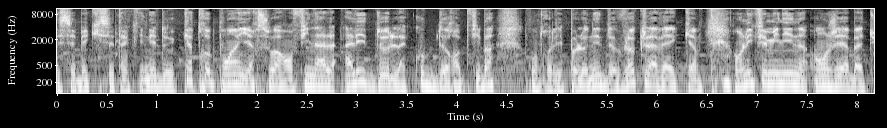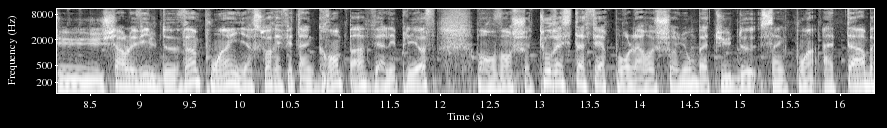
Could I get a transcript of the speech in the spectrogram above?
SCB qui s'est incliné de 4 points hier soir en finale allée de la Coupe d'Europe FIBA contre les Polonais de Vloklavek. En Ligue féminine, Angers a battu Charleville de 20 points hier soir et fait un grand pas vers les playoffs. En revanche, tout reste à faire pour La Roche-sur-Yon battu de 5 points à Tarbes,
